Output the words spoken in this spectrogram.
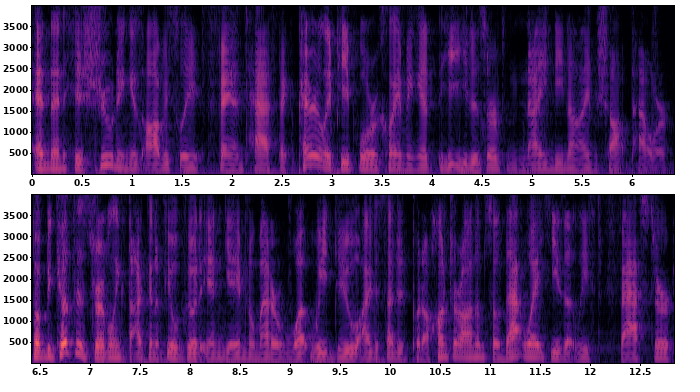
And then his shooting is obviously fantastic. Apparently, people were claiming it, he, he deserves 99 shot power. But because his dribbling's not going to feel good in game no matter what we do, I decided to put a hunter on him. So that way he's at least faster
